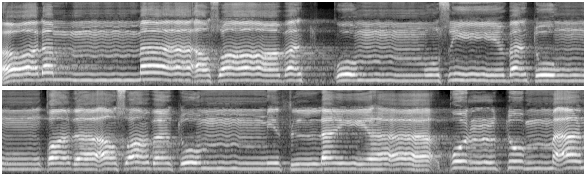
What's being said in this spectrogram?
أولما أصابتكم مصيبة قد أصبتم مثليها قلتم أن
